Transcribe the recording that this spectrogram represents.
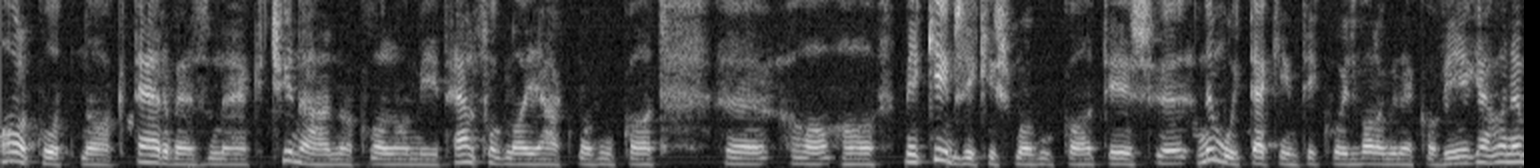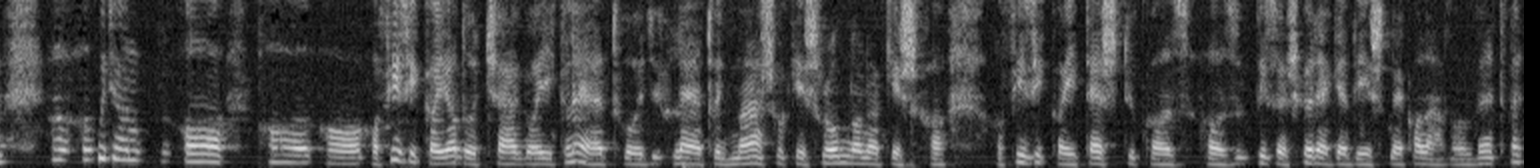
alkotnak, terveznek, csinálnak valamit, elfoglalják magukat, a, a, még képzik is magukat, és nem úgy tekintik, hogy valaminek a vége, hanem a, a, ugyan a, a, a, a fizikai adottságaik lehet, hogy, lehet, hogy mások és romlanak, és a, a fizikai testük az, az bizonyos öregedésnek alá van vetve,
